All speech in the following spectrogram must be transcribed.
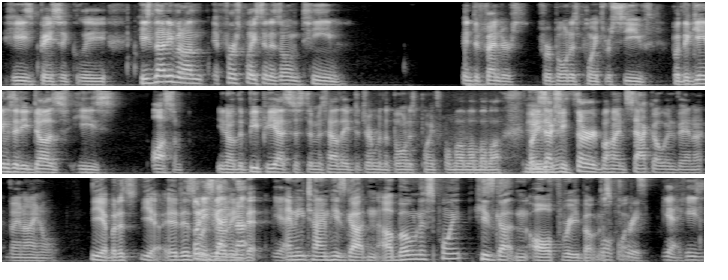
he's basically he's not even on first place in his own team in defenders for bonus points received, but the games that he does, he's awesome. You know, the BPS system is how they determine the bonus points, blah blah blah blah blah. But Yeah, he's yeah. actually third behind Sakho and Van Van Aanholt. Yeah, but it's yeah, it is But worth noting not- that yeah. anytime he's gotten a bonus point, he's gotten all three bonus All three. points. Yeah, he's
